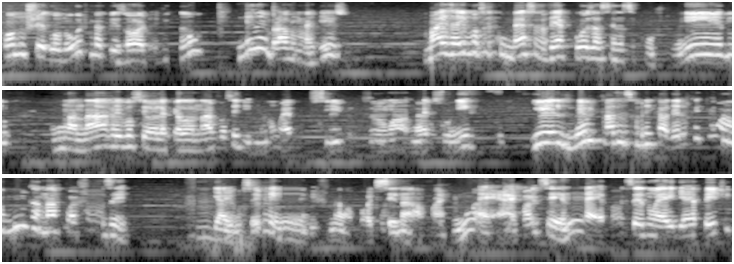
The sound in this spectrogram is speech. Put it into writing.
Quando chegou no último episódio, a gente não, nem lembrava mais disso. Mas aí você começa a ver a coisa sendo se construindo, uma nave, aí você olha aquela nave e você diz, não é possível, isso não é, uma- é swing. E eles mesmo fazem essa brincadeira, o que, que uma única nave pode fazer? E aí você vem, bicho, não, pode ser, não, mas não é, pode ser, não é, pode ser, não é, e de repente,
